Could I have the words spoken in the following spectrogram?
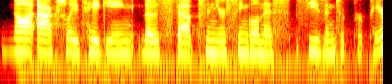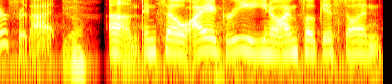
not actually taking those steps in your singleness season to prepare for that. Yeah. Um, and so I agree. You know, I'm focused on.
